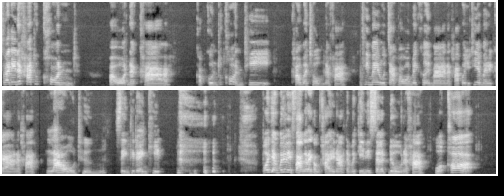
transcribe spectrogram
สวัสดีนะคะทุกคนป้าโอ๊ตนะคะ ขอบคุณทุกคนที่เข้ามาชมนะคะ ที่ไม่รู้จักป้าโอ๊ตไม่เคยมานะคะเพราะอยู่ที่อเมริกานะคะ เล่าถึงสิ่งที่ตัวเองคิดโป๊ยังไม่ได้ไปฟังอะไรของใครนะ แต่เมื่อกี้นี่เซิร์ชดูนะคะ หัวข้อ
